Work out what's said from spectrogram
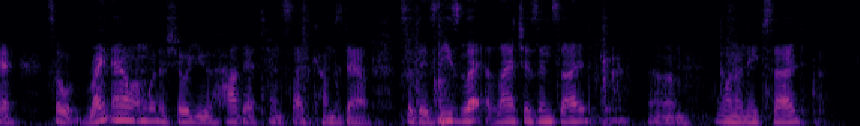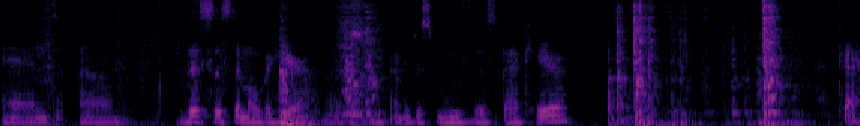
okay? So right now I'm gonna show you how that tent side comes down. So there's these latches inside, um, one on each side, and um, this system over here, let me just move this back here. Okay,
